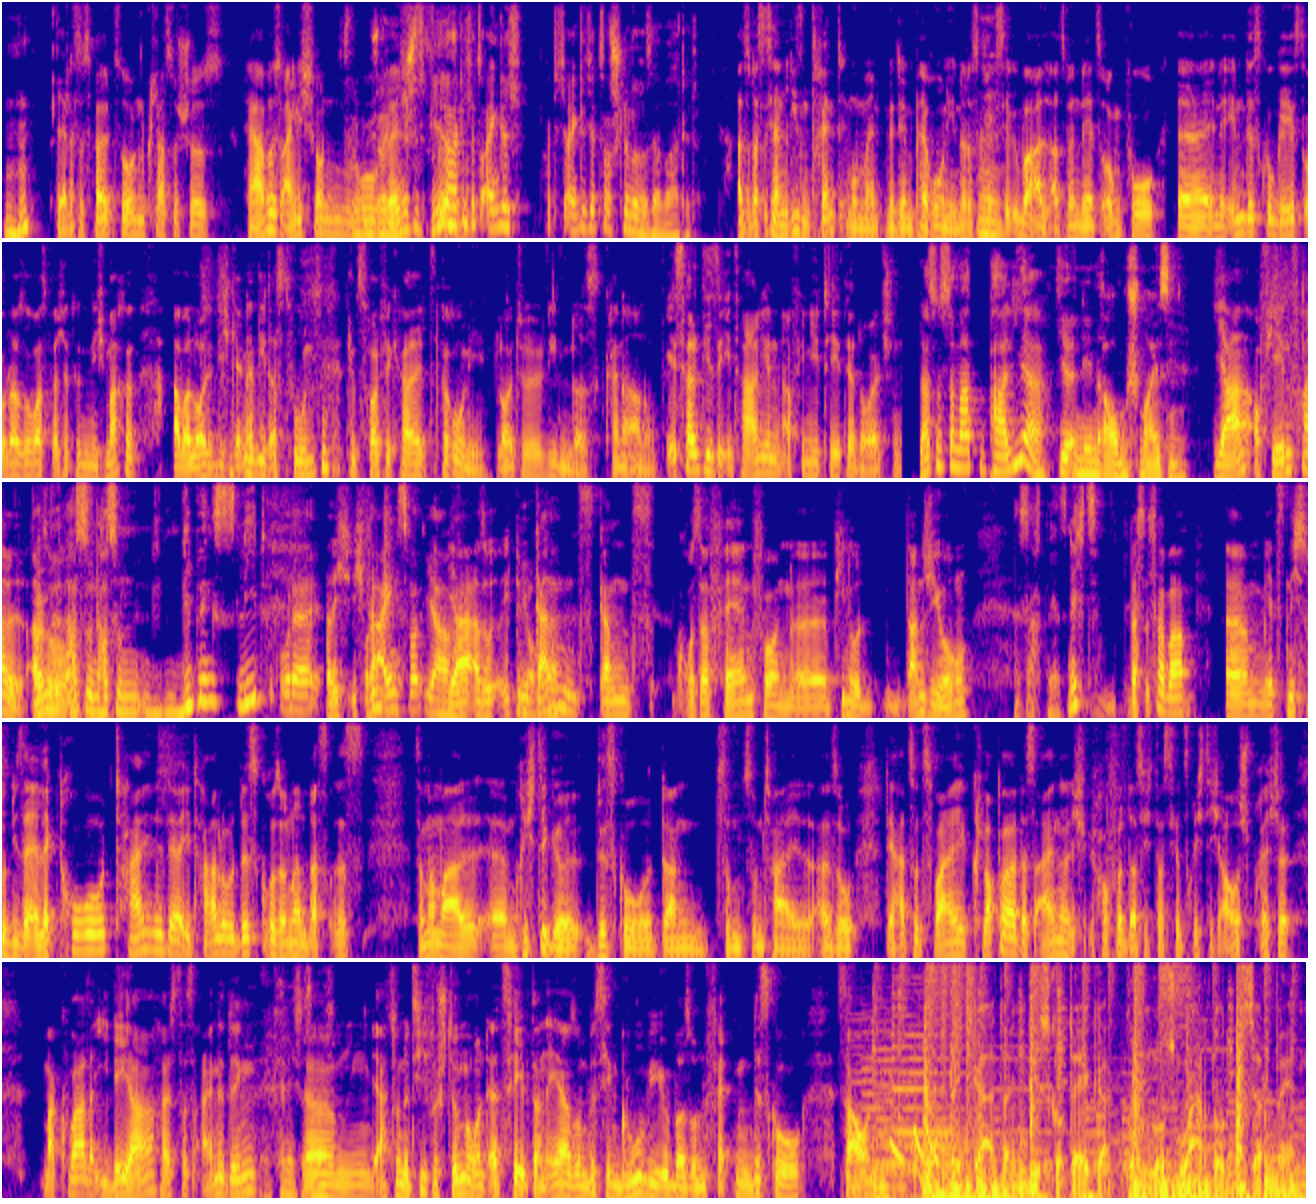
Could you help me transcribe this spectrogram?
Mhm. Ja, das ist halt so ein klassisches Herbes, eigentlich schon so ein italienisches Bier hatte ich jetzt eigentlich, hatte ich eigentlich jetzt was Schlimmeres erwartet. Also das ist ja ein Riesentrend im Moment mit dem Peroni, ne? Das kriegst Mhm. du ja überall. Also wenn du jetzt irgendwo äh, in eine Indisco gehst oder sowas, was ich natürlich nicht mache, aber Leute, die ich kenne, die das tun, gibt's häufig halt Peroni. Leute lieben das, keine Ahnung. Ist halt diese Italien-Affinität der Deutschen. Lass uns doch mal ein paar Lieder hier in den Raum schmeißen. Ja, auf jeden Fall. Also, hast du, hast du ein Lieblingslied oder, also ich, ich oder find- eins, ja. Ja, also ich bin ganz, ganz großer Fan von äh, Pino D'Angio. Das sagt mir jetzt nichts. Das ist aber ähm, jetzt nicht so dieser Elektro-Teil der Italo-Disco, sondern das ist, sagen wir mal, ähm, richtige Disco dann zum, zum Teil. Also der hat so zwei Klopper. Das eine, ich hoffe, dass ich das jetzt richtig ausspreche. Maquada Idea heißt das eine Ding. Den kenne ich das nicht. Ähm, er hat so eine tiefe Stimme und erzählt dann eher so ein bisschen groovy über so einen fetten Disco-Sound.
